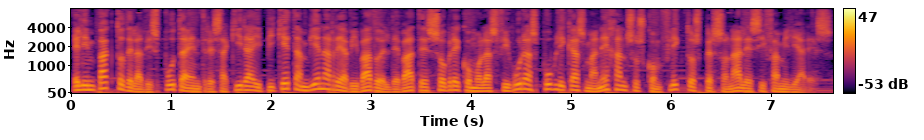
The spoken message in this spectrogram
El impacto de la disputa entre Shakira y Piqué también ha reavivado el debate sobre cómo las figuras públicas manejan sus conflictos personales y familiares.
